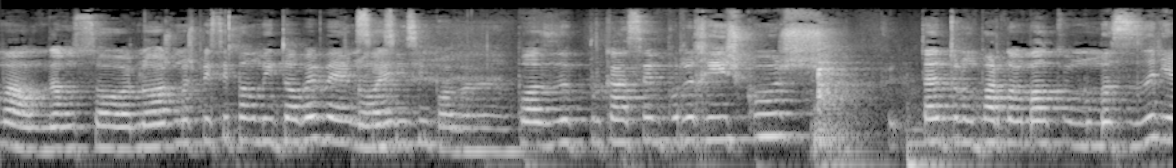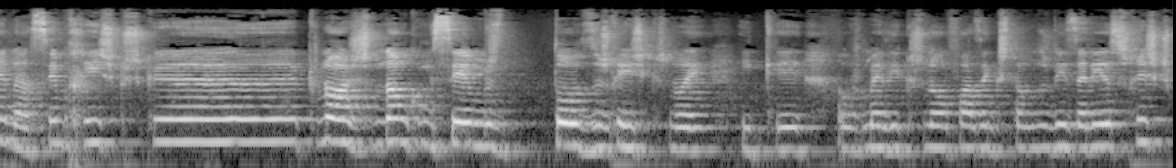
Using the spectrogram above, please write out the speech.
mal, não só a nós, mas principalmente ao bebê, não sim, é? sim, sim, pode. Pode, porque há sempre riscos, tanto num parto normal como numa cesariana, há sempre riscos que, que nós não conhecemos todos os riscos, não é? E que os médicos não fazem questão de nos dizerem esses riscos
